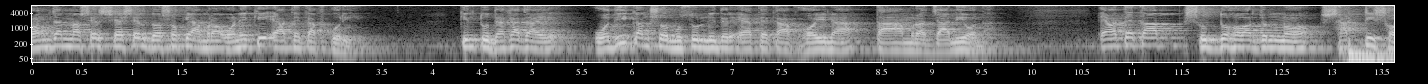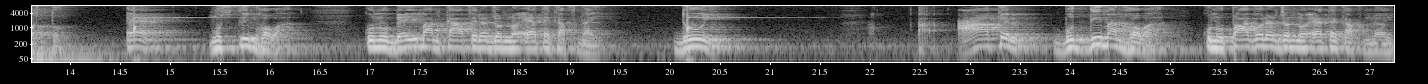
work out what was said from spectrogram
রমজান মাসের শেষের দশকে আমরা অনেকে এতেকাফ করি। কিন্তু দেখা যায়, অধিকাংশ মুসল্লিদের এতেকাফ হয় না, তা আমরা জানিও না। এতেকাফ শুদ্ধ হওয়ার জন্য সাতটি শর্ত। এক, মুসলিম হওয়া। কোনো বেঈমান কাফের জন্য এতেকাফ নাই। দুই আকেল বুদ্ধিমান হওয়া। কোনো পাগলের জন্য এতেকাফ নয়।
